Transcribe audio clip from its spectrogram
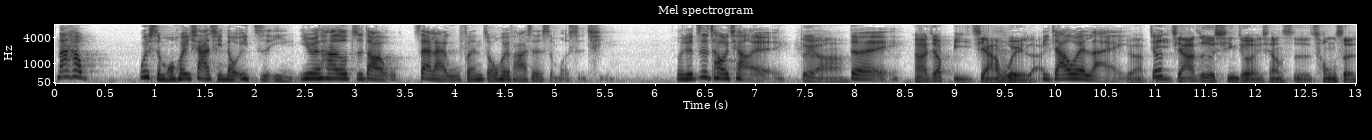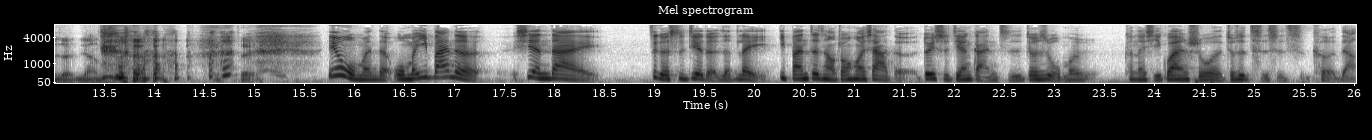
那她为什么会下棋都一直赢？因为她都知道再来五分钟会发生什么事情。我觉得这超强哎、欸！对啊，对，那他叫比嘉未来，比嘉未来，对啊，比嘉这个姓就很像是冲绳人这样子。对，因为我们的我们一般的现代这个世界的人类，一般正常状况下的对时间感知，就是我们可能习惯说的，就是此时此刻这样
